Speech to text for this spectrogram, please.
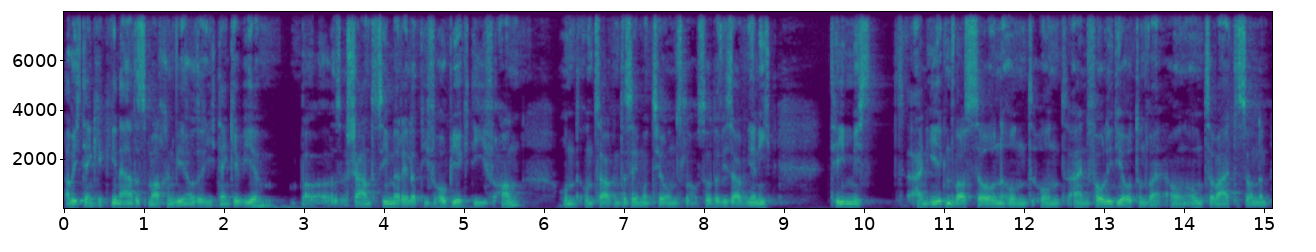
Aber ich denke, genau das machen wir. Oder ich denke, wir schauen das immer relativ objektiv an und, und sagen das emotionslos. Oder wir sagen ja nicht, Tim ist ein irgendwas Sohn und, und ein Vollidiot und, und, und so weiter, sondern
